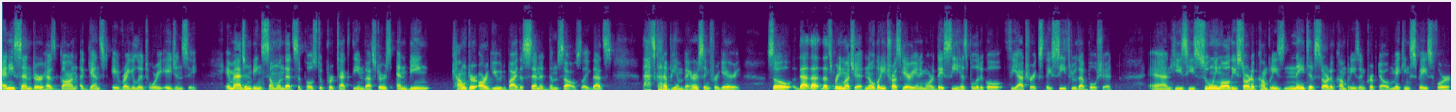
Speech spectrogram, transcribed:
any senator has gone against a regulatory agency. Imagine being someone that's supposed to protect the investors and being counter argued by the Senate themselves. Like that's that's got to be embarrassing for Gary. So that that that's pretty much it. Nobody trusts Gary anymore. They see his political theatrics. They see through that bullshit. And he's he's suing all these startup companies, native startup companies in crypto, making space for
